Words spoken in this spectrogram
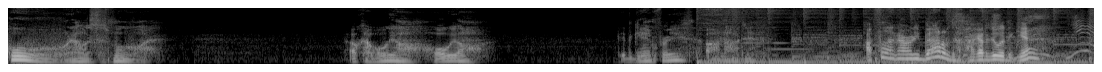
Whew, that was a smooth one. Okay, what we on? What we on? Did the game freeze? Oh no, it didn't. I feel like I already battled him. I gotta do it again. Yeah.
